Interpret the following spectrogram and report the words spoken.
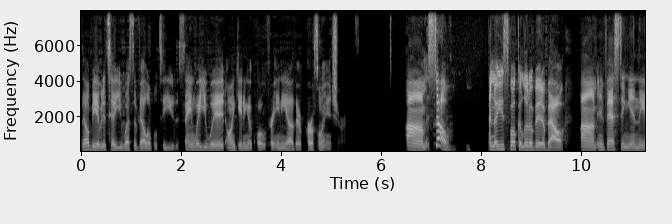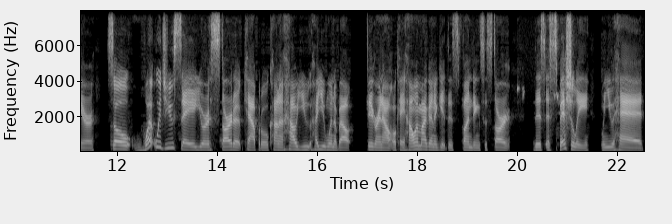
they'll be able to tell you what's available to you the same way you would on getting a quote for any other personal insurance. Um, so mm-hmm. I know you spoke a little bit about um, investing in there. So, what would you say your startup capital, kind of how you how you went about figuring out, okay, how am I going to get this funding to start this, especially when you had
